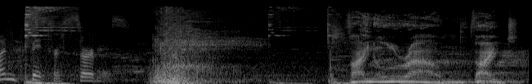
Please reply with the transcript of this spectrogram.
Unfit for service. Final round, fight!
